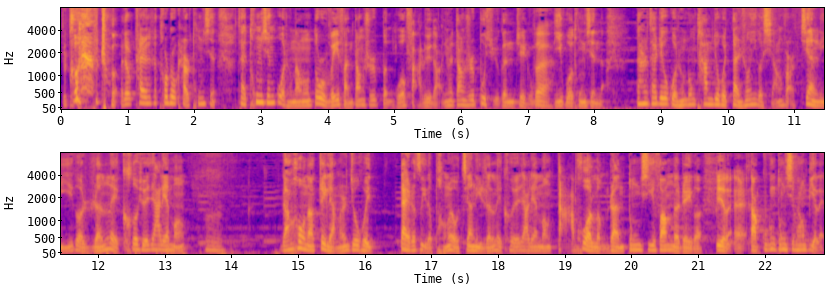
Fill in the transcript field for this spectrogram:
就特别扯，就开始偷偷开始通信，在通信过程当中都是违反当时本国法律的，因为当时不许跟这种敌国通信的。但是在这个过程中，他们就会诞生一个想法，建立一个人类科学家联盟。嗯，然后呢，这两个人就会带着自己的朋友建立人类科学家联盟，打破冷战东西方的这个壁垒啊，攻东西方壁垒，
